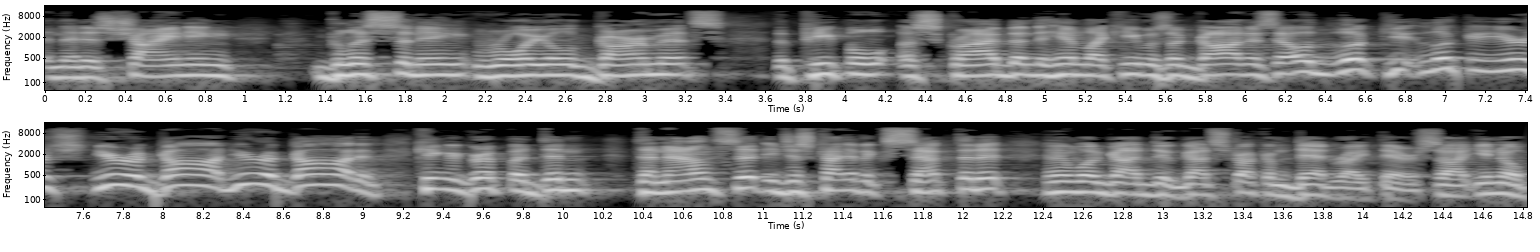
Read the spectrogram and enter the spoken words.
And then his shining, glistening royal garments the people ascribed unto him like he was a god and said, Oh, look, you, look, you're, you're a god, you're a god. And King Agrippa didn't denounce it. He just kind of accepted it. And then what did God do? God struck him dead right there. So, you know,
